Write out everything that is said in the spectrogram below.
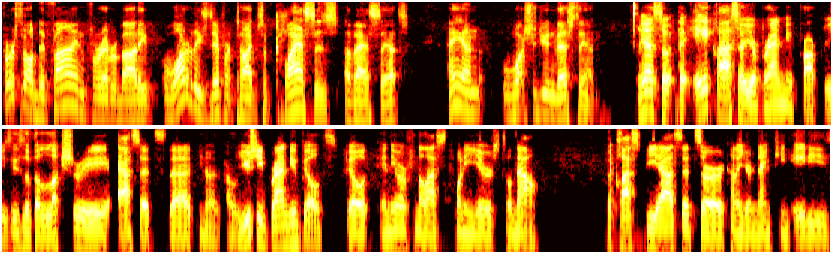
First of all, define for everybody what are these different types of classes of assets and what should you invest in? Yeah, so the A class are your brand new properties. These are the luxury assets that, you know, are usually brand new builds, built anywhere from the last 20 years till now. The class B assets are kind of your 1980s,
